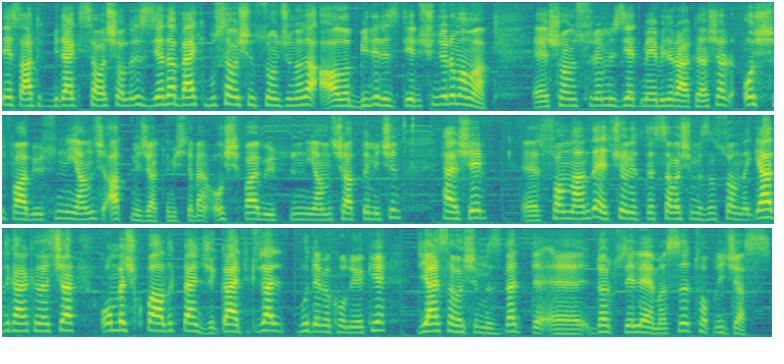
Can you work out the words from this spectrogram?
Neyse artık bir dahaki savaşı alırız ya da belki bu savaşın sonucunda da alabiliriz diye düşünüyorum ama e, şu an süremiz yetmeyebilir arkadaşlar. O şifa büyüsünü yanlış atmayacaktım işte. Ben o şifa büyüsünü yanlış attığım için her şey e, sonlandı. Evet şöyle de savaşımızın sonuna geldik arkadaşlar. 15 kupa aldık bence gayet güzel. Bu demek oluyor ki diğer savaşımızda e, 450 elması toplayacağız.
